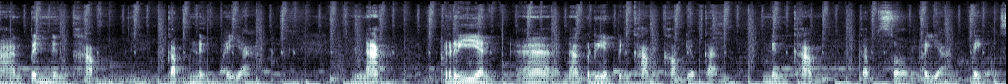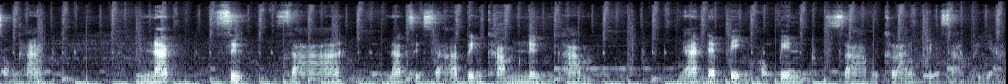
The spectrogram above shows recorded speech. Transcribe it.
อ่านเป็นหนึ่งคำ กับหนึ่งพยางนักเรียนอ่านักเรียนเป็นคำคำเดียวกันหนึ่งคำกับสองพยางเปล่งออกสองครั้ง นักศึกษา นักศึกษาเป็นคำหนึ่งคำนะแต่เปล่งออกเป็น 3 ครั้งเป็น 3 พยาง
